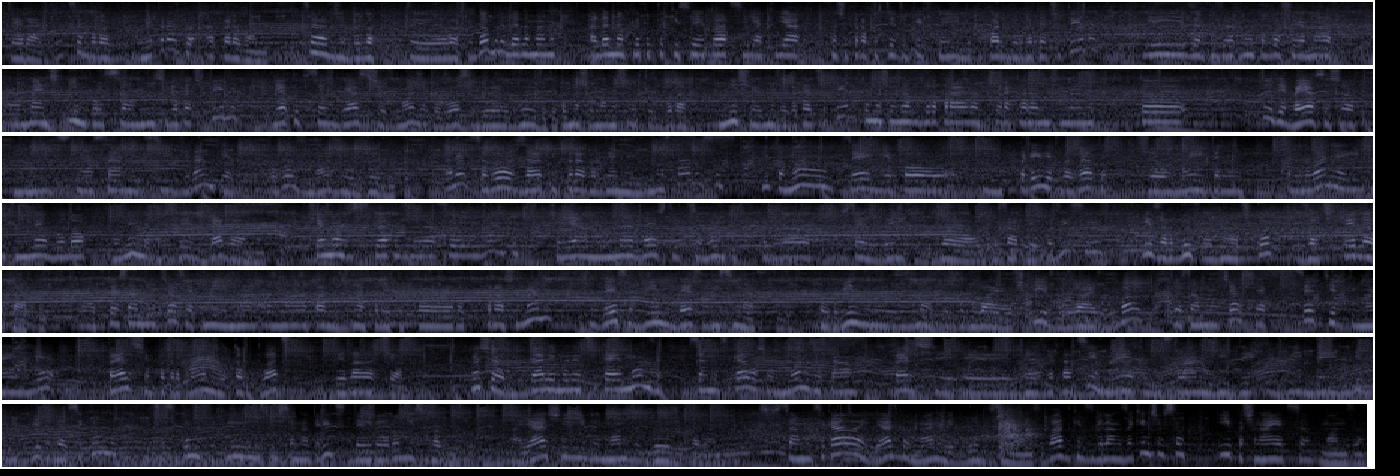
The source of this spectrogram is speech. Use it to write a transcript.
треку. Це було не треку, а перегон. Це вже було трохи добре для мене, але, наприклад, такі ситуації, як я хочу пропустити тих, хто їде попереду в ГТ-4, і за за того, що я мав менш імпульсу, ніж GTA 4, я тут все ж боявся, що зможу когось ви- вибити, тому що в мене швидкість була нижчою, ніж GTA 4, тому що в нього було правило перекладніше то тут я боявся, що на самі ці ділянки когось зможу вибити. Але цього за півтора години не сталося, і тому це є по привід вважати, що мої тренування, яких не було, вони не пройшли даремно. Ще можу сказати за свою гонку, що я нарешті цю про- все ж доїхав до 10 позиції і заробив одне очко за 4 етапи. В той самий час, як мій на- напарник знов приїхав краще мене, здається, він десь 18. Тобто він здобуває очки, здобуває, здобуває. Той самий час, як це тільки моє перше потрапляння у топ-20 діла очок. Ну що, далі мене чекає Монза. Саме цікаве, що в Монза там перші е, вертавці мають відставання від, від, від, і ця секунда закінчується на 30 до ігрової сходинки. А я ще їду в Монзу дуже повинен. Саме цікаве, як у мене відбудеться Монза. Ваткінс Галан закінчився і починається Монза.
